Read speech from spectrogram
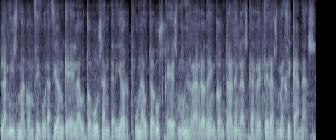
La misma configuración que el autobús anterior, un autobús que es muy raro de encontrar en las carreteras mexicanas.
